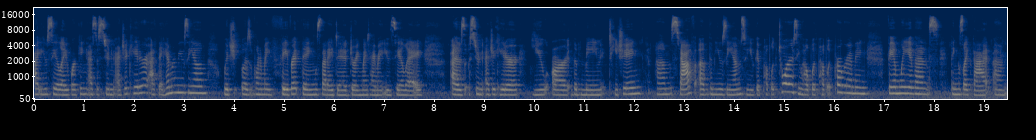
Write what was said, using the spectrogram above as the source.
at UCLA working as a student educator at the Hammer Museum, which was one of my favorite things that I did during my time at UCLA. As a student educator, you are the main teaching um, staff of the museum. So you give public tours, you help with public programming, family events, things like that. Um,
